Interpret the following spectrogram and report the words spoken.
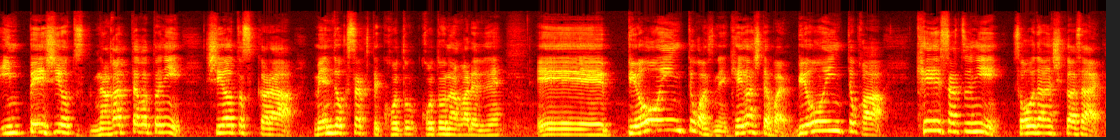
隠蔽しようとす。なかったことにしようとすから、めんどくさくてこと、こと流れでね。えー、病院とかですね、怪我した場合、病院とか、警察に相談してください。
